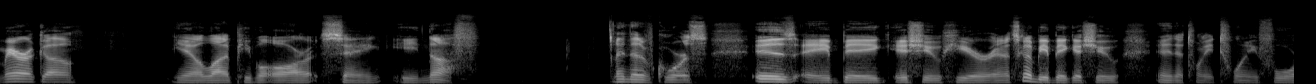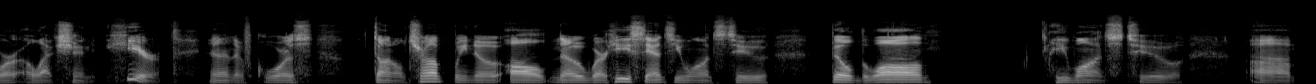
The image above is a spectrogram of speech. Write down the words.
America, you know, a lot of people are saying enough. And then, of course, is a big issue here, and it's going to be a big issue in the 2024 election here. And of course, Donald Trump, we know all know where he stands. He wants to build the wall. He wants to um,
